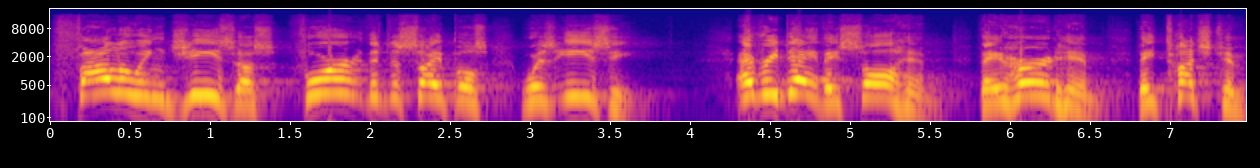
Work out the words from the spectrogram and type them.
following Jesus for the disciples was easy. Every day they saw him. They heard him. They touched him.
